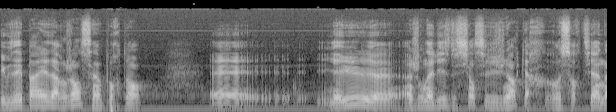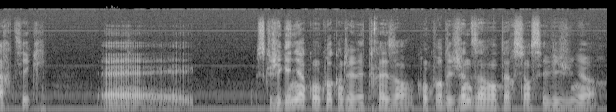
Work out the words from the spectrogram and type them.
Et vous avez parlé d'argent, c'est important. Euh, il y a eu euh, un journaliste de Sciences et Vie Junior qui a ressorti un article. parce que j'ai gagné un concours quand j'avais 13 ans, concours des jeunes inventeurs Sciences et Vie Junior.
